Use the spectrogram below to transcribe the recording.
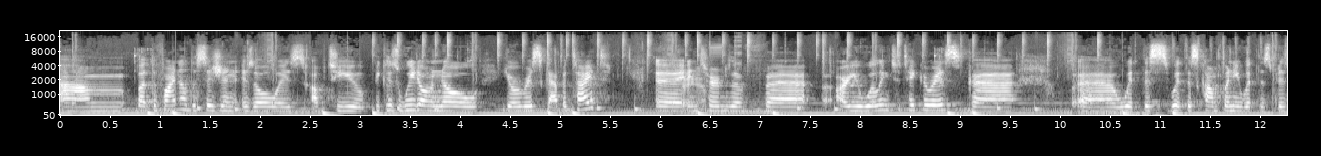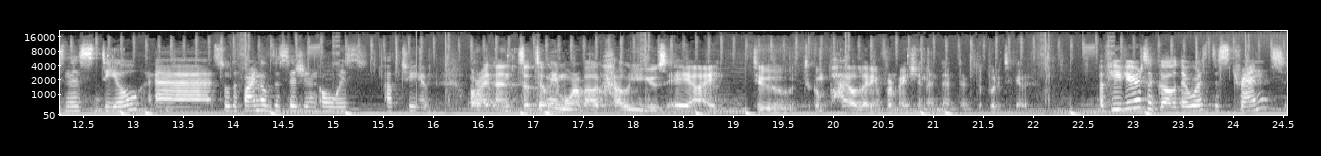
Um, but the final decision is always up to you because we don't know your risk appetite uh, in terms of uh, are you willing to take a risk uh, uh with this with this company with this business deal. Uh, so the final decision always up to you. All right, and so tell me more about how you use AI to to compile that information and then to put it together. A few years ago, there was this trend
